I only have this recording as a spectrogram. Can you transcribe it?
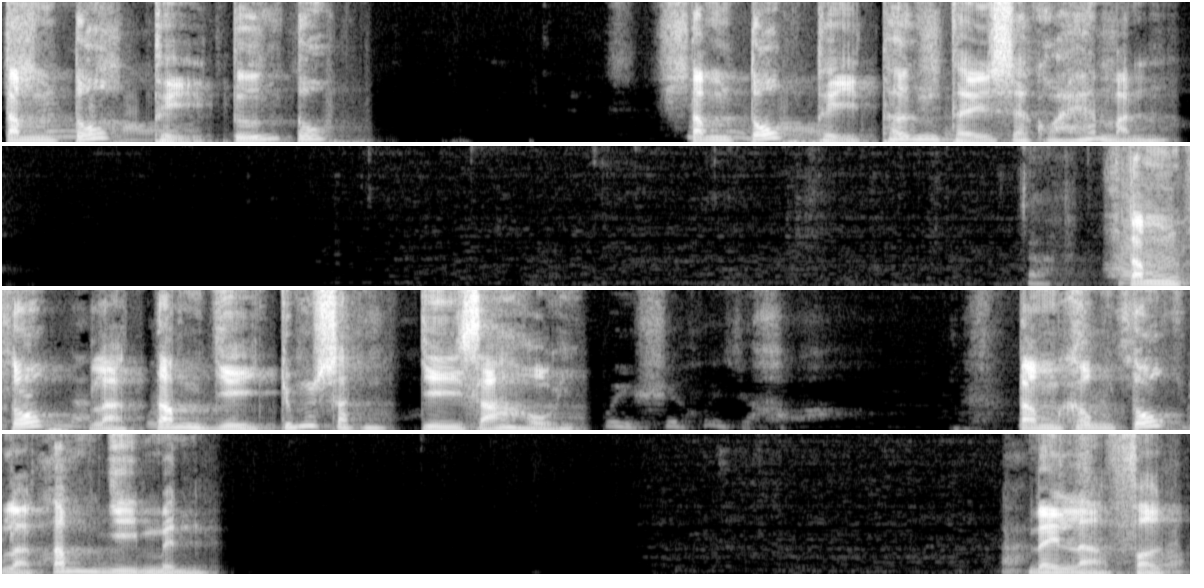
Tâm tốt thì tướng tốt. Tâm tốt thì thân thể sẽ khỏe mạnh. Tâm tốt là tâm vì chúng sanh, Vì xã hội. Tâm không tốt là tâm vì mình. Đây là Phật.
